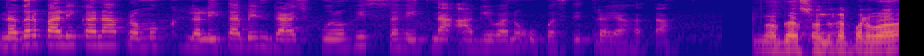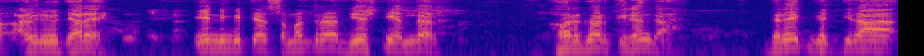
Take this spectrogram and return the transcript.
નગરપાલિકાના પ્રમુખ લલિતાબેન રાજપુરોહિત સહિતના આગેવાનો ઉપસ્થિત રહ્યા હતા. ઓગસ્ટ સ્વતંત્ર પર્વ આવી રહ્યું ત્યારે એ નિમિત્તે સમગ્ર દેશની અંદર હર ઘર તિરંગા દરેક વ્યક્તિના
